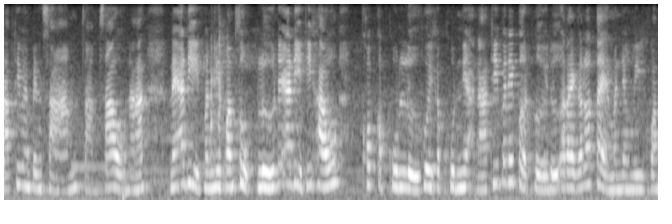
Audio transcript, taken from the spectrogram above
รักที่มันเป็นสามสามเศร้านะในอดีตมันมีความสุขหรือในอดีตที่เขา คบกับคุณหรือคุยกับคุณเนี่ยนะที่ไม่ได้เปิดเผยหรืออะไรก็แล้วแต่มันยังมีความ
